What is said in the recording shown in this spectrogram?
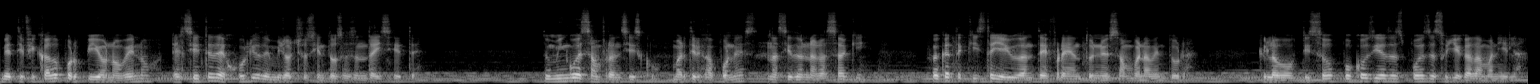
Beatificado por Pío IX el 7 de julio de 1867. Domingo de San Francisco, mártir japonés, nacido en Nagasaki, fue catequista y ayudante de Fray Antonio de San Buenaventura, que lo bautizó pocos días después de su llegada a Manila.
